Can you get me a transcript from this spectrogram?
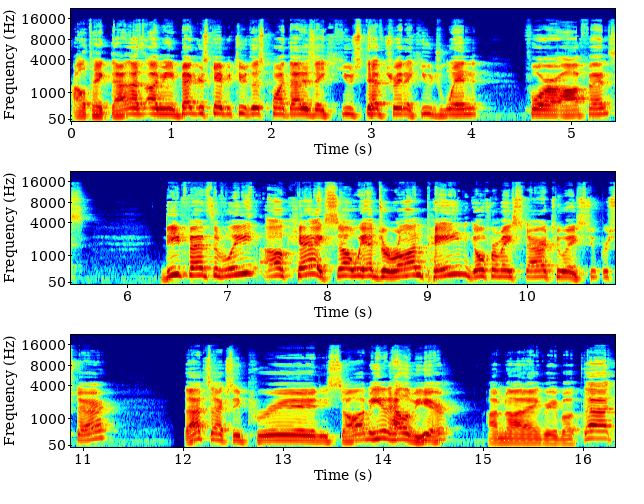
I'll take that. That's, I mean, beggars can't be choosers at this point. That is a huge step trade, a huge win for our offense. Defensively, okay, so we had Daron Payne go from a star to a superstar. That's actually pretty solid. I mean, he had a hell of a year. I'm not angry about that.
